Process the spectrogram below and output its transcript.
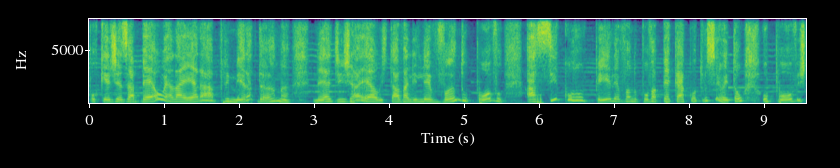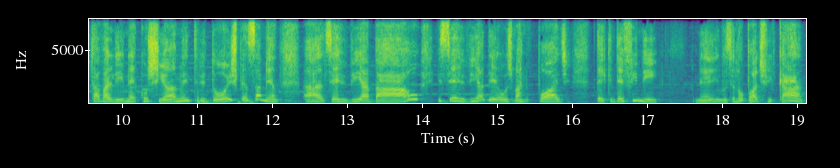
porque Jezabel, ela era a primeira dama né, de Israel. Estava ali levando o povo a se corromper, levando o povo a pecar contra o Senhor. Então, o povo estava ali, né, cocheando entre dois pensamentos: ah, servir a Baal e servir a Deus. Mas não pode, tem que definir. Né? Você não pode ficar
